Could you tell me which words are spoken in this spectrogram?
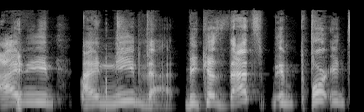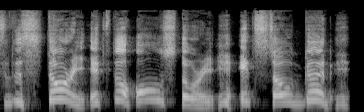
I need I need that because that's important to the story. It's the whole story. It's so good.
